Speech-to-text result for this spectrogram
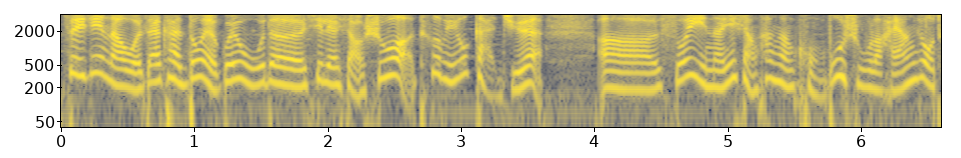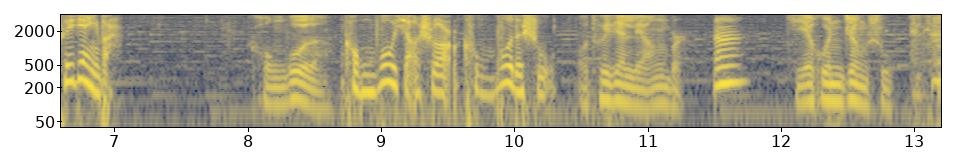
最近呢，我在看东野圭吾的系列小说，特别有感觉，呃，所以呢也想看看恐怖书了。海洋给我推荐一本恐怖的恐怖小说，恐怖的书。我推荐两本。嗯，结婚证书。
